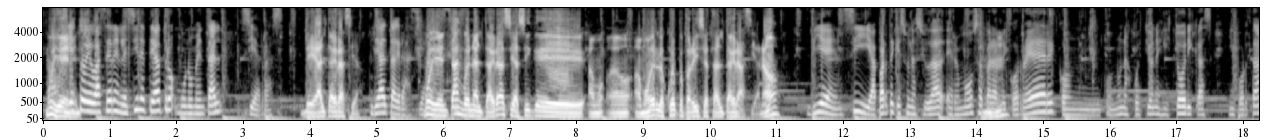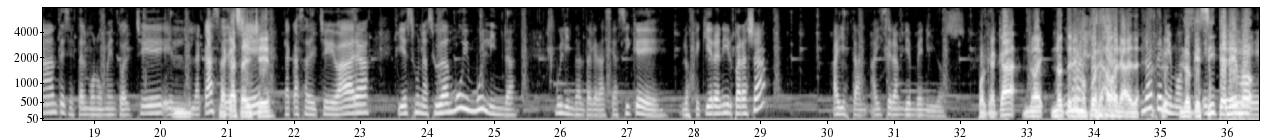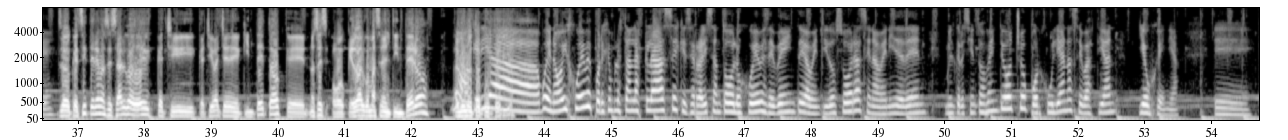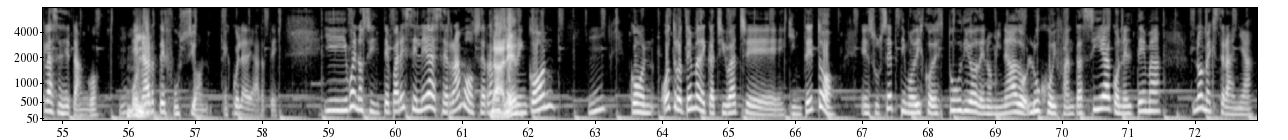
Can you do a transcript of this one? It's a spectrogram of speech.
Muy bien. esto va a ser en el Cine Teatro Monumental Sierras. De Alta Gracia. De Alta Gracia. Muy bien, tango en Alta Gracia, así que a, mover los cuerpos para irse hasta Alta Gracia, ¿no? Bien, sí, aparte que es una ciudad hermosa para recorrer, con, unas cuestiones históricas importantes, está el monumento al Che, mm. la, casa, del, che, la casa del Che Guevara, y es una ciudad muy, muy linda, muy linda Altagracia, así que los que quieran ir para allá, ahí están, ahí serán bienvenidos porque acá no no tenemos por ahora. No tenemos. Lo, que sí este, tenemos, lo que sí tenemos es algo de Cachivache de Quinteto, que no sé si, o quedó algo más en el tintero. No, quería, bueno, hoy jueves, por ejemplo, están las clases que se realizan todos los jueves de 20 a 22 horas en Avenida Edén 1328 por Juliana, Sebastián y Eugenia. Eh, clases de tango en arte fusión, escuela de arte. Y bueno, si te parece, Lea, cerramos, cerramos el rincón con otro tema de Cachivache Quinteto en su séptimo disco de estudio denominado Lujo y Fantasía con el tema No me extraña.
